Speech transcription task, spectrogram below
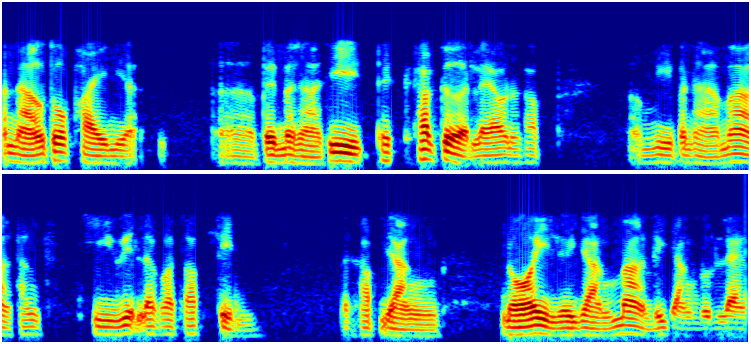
ปัญหาอุทกภัยเนี่ยเป็นปัญหาที่ถ้าเกิดแล้วนะครับ มีปัญหามากทั้งชีวิตแล้วก็ทรัพย์สินนะครับ อย่างน้อยหรืออย่างมากหรืออย่างรุนแรง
